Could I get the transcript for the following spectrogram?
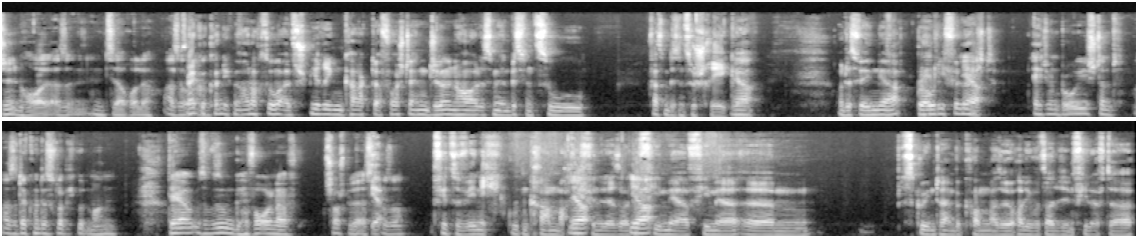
Gyllenhaal, also in, in dieser Rolle. Also Franco könnte ich mir auch noch so als schwierigen Charakter vorstellen. Gyllenhaal ist mir ein bisschen zu, fast ein bisschen zu schräg. Ja. Und deswegen ja, Brody vielleicht. Ja, Adrian Brody stimmt. Also der könnte es, glaube ich, gut machen. Der sowieso ein hervorragender Schauspieler ist. Ja. Also. Viel zu wenig guten Kram macht. Ja. Ich finde, der sollte Ja. viel mehr, viel mehr ähm, Screentime bekommen. Also Hollywood sollte den viel öfter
